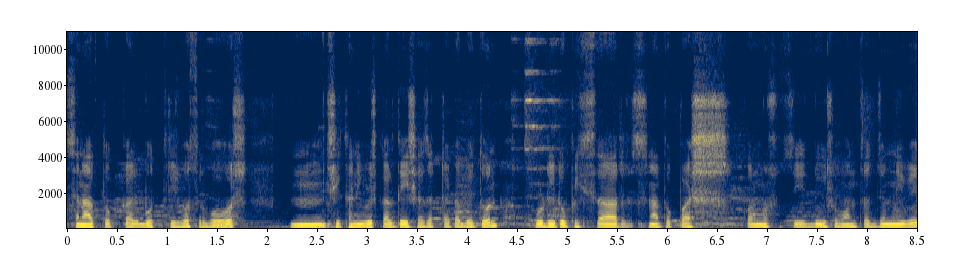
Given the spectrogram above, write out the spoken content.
স্নাতককার বত্রিশ বছর বয়স। শিক্ষানিবেশকাল তেইশ হাজার টাকা বেতন। অডিট অফিসার স্নাতক পাস কর্মসূচি দুইশো পঞ্চাশ জন নিবে,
